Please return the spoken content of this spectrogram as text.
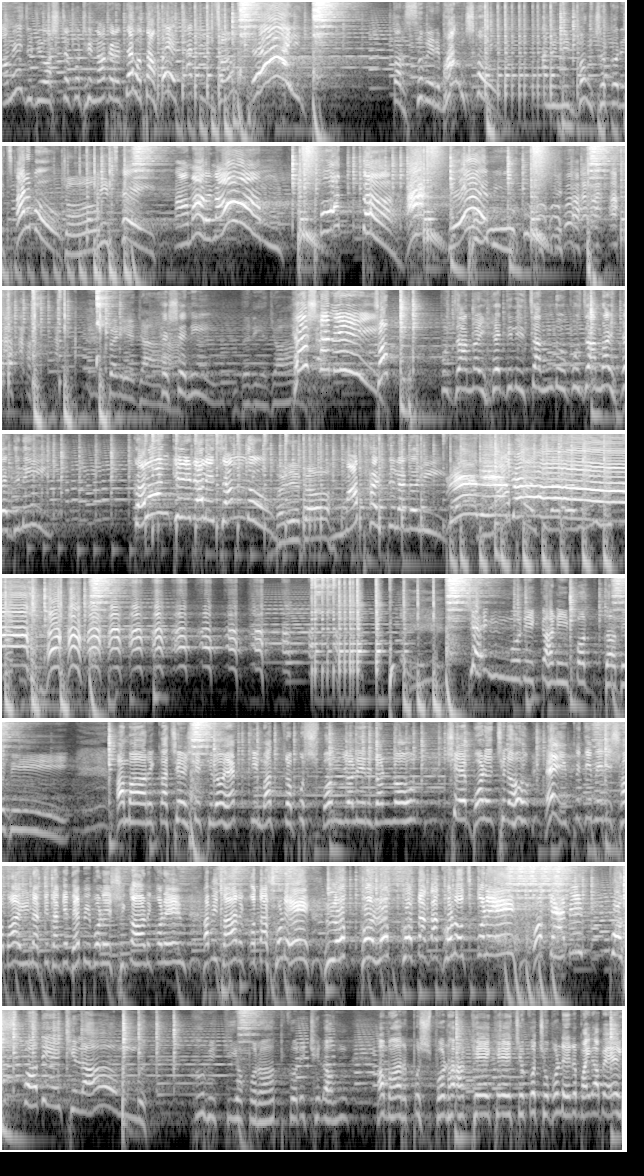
আমি যদি অষ্টকোটি নগরের দেবতা হয়ে থাকি এই! তোর সুবীর বংশ আমি নির্বংশ করে ছাড়বো। মিছে আমার নাম পদ্মা দেবী। বেরিয়ে যা। হেসেনি বেরিয়ে যা। হেসেনি পূজা নয় হে দিলি চান্দু পূজা নয় হে দিলি। কলঙ্কি ডালি চান্দ। মাথায় দিলে নলি। কানি পদ্মা দেবী আমার কাছে এসেছিল একটি মাত্র পুষ্পঞ্জলির জন্য। সে বলেছিল, এই পৃথিবীর সবাই নাকি তাকে দেবী বলে স্বীকার করে? আমি তার কথা শুনে লক্ষ লক্ষ টাকা খরচ করে ওকে আমি পুষ্প দিয়েছিলাম। আমি কি অপরাধ করেছিলাম? আমার পুষ্পটা খেয়ে খেয়েছে কচু বনের পাইয়া ব্যাং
